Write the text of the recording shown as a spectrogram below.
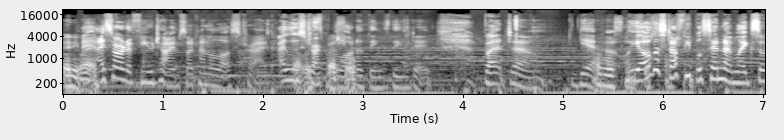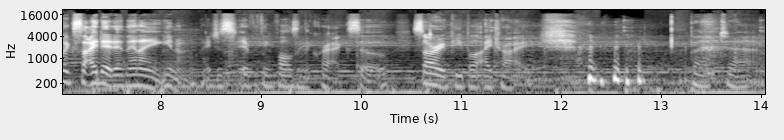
Anyway, I saw it a few times, so I kind of lost track. I lose track of a lot of things these days. But um, yeah, uh, yeah, all the stuff people send, I'm like so excited, and then I, you know, I just everything falls in the cracks. So sorry, people, I tried. but uh,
